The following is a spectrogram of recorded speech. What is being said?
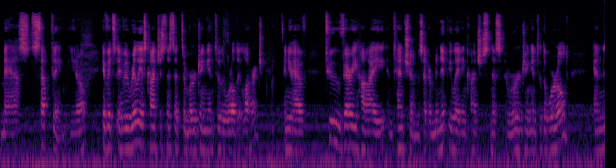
mass, something. You know, if it's if it really is consciousness that's emerging into the world at large, and you have two very high intentions that are manipulating consciousness emerging into the world. And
